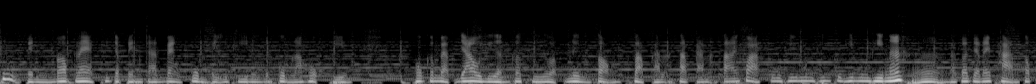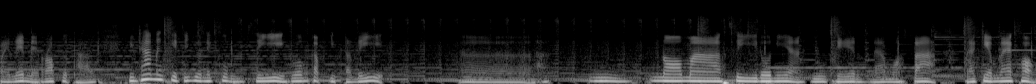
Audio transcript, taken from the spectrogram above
ซึ่งเป็นรอบแรกที่จะเป็นการแบ่งกลุ่มไปอีกทีหนึ่งเป็นกลุ่มละ 6 ทีม พบกันแบบเย่าเยือนก็คือแบบหนึ่งสองสับกันสับกันซ้ายขวากูทีมึงทีกูทีมึงทีนะแล้วก็จะได้ผ่านเข้าไปเล่นในรอบสุดท้ายทีมชาติอังกฤษจะอยู่ในกลุ่ม C รวมกับอิตาลีนอร์มาซีโดเนีย ยูเครนและมอสตาและเกมแรกของ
